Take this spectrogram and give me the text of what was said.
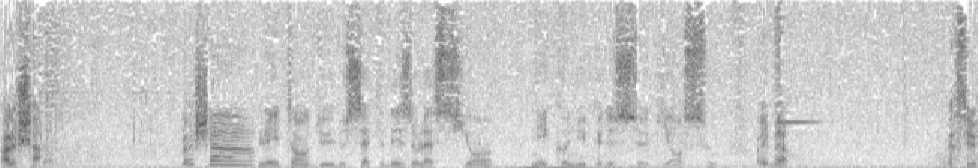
Ah, le chat. Le chat L'étendue de cette désolation n'est connue que de ceux qui en souffrent. Oui, merde. Merci le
